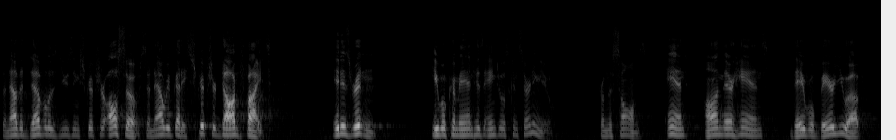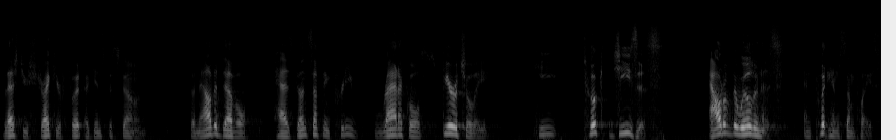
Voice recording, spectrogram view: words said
So now the devil is using scripture also. So now we've got a scripture dogfight. It is written, He will command His angels concerning you from the Psalms, and on their hands they will bear you up, lest you strike your foot against a stone. So now the devil has done something pretty radical spiritually. He took Jesus out of the wilderness and put him someplace.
